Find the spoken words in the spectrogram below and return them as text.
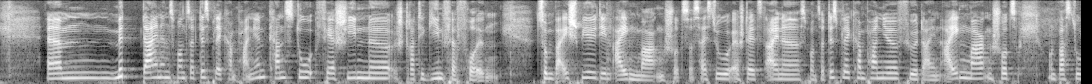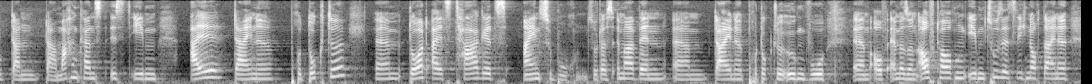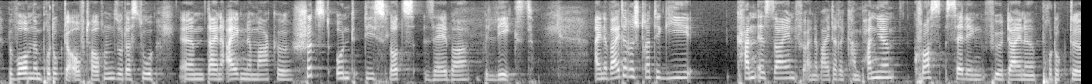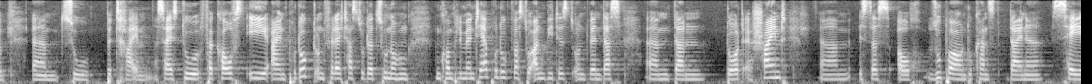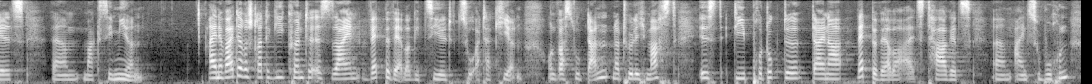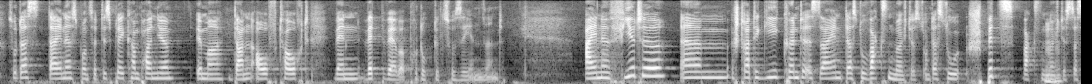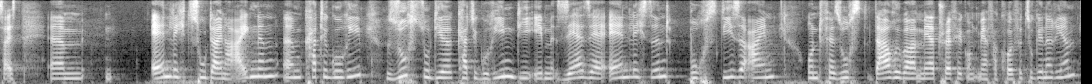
Ähm, mit deinen Sponsored Display Kampagnen kannst du verschiedene Strategien verfolgen. Zum Beispiel den Eigenmarkenschutz. Das heißt, du erstellst eine Sponsored Display Kampagne für deinen Eigenmarkenschutz und was du dann da machen kannst, ist eben all deine Produkte ähm, dort als Targets einzubuchen, sodass immer, wenn ähm, deine Produkte irgendwo ähm, auf Amazon auftauchen, eben zusätzlich noch deine beworbenen Produkte auftauchen, sodass du ähm, deine eigene Marke schützt und die Slots selber belegst. Eine weitere Strategie kann es sein, für eine weitere Kampagne Cross-Selling für deine Produkte ähm, zu betreiben. Das heißt, du verkaufst eh ein Produkt und vielleicht hast du dazu noch ein, ein Komplementärprodukt, was du anbietest und wenn das ähm, dann dort erscheint, ähm, ist das auch super und du kannst deine Sales ähm, maximieren. Eine weitere Strategie könnte es sein, Wettbewerber gezielt zu attackieren. Und was du dann natürlich machst, ist die Produkte deiner Wettbewerber als Targets ähm, einzubuchen, sodass deine Sponsored Display Kampagne immer dann auftaucht, wenn Wettbewerberprodukte zu sehen sind. Eine vierte ähm, Strategie könnte es sein, dass du wachsen möchtest und dass du spitz wachsen mhm. möchtest. Das heißt, ähm, ähnlich zu deiner eigenen ähm, Kategorie suchst du dir Kategorien, die eben sehr, sehr ähnlich sind, buchst diese ein und versuchst darüber mehr Traffic und mehr Verkäufe zu generieren.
